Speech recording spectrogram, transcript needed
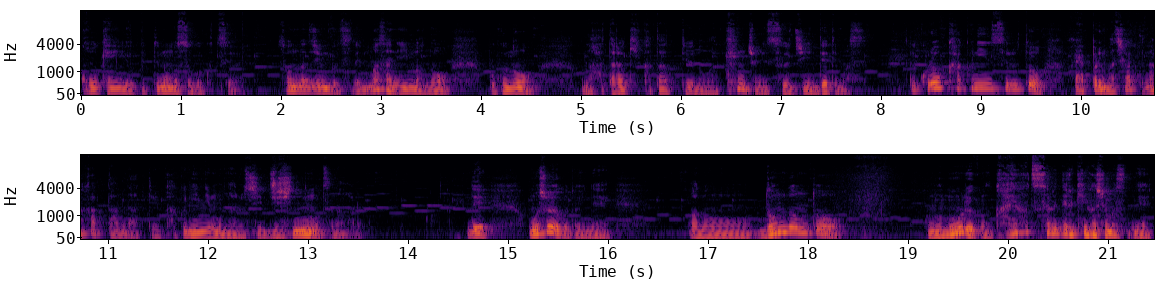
貢献意欲っていうのもすごく強い。そんな人物でまさに今の僕のこの働き方っていうのが顕著に数値に出てます。でこれを確認するとやっぱり間違ってなかったんだっていう確認にもなるし自信にもつながる。で面白いことにねあのどんどんとこの能力が開発されてる気がしますね。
